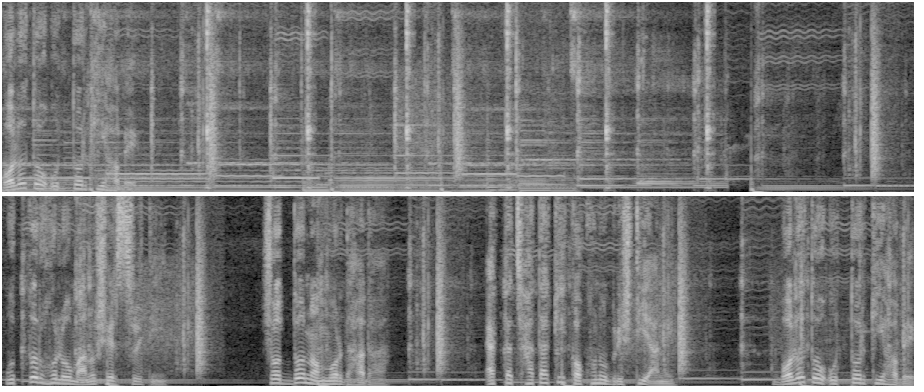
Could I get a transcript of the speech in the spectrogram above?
বলো তো উত্তর কি হবে? উত্তর হল মানুষের স্মৃতি। চোদ্দ নম্বর ধাঁধা। একটা ছাতা কি কখনো বৃষ্টি আনে? বলো তো উত্তর কি হবে?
